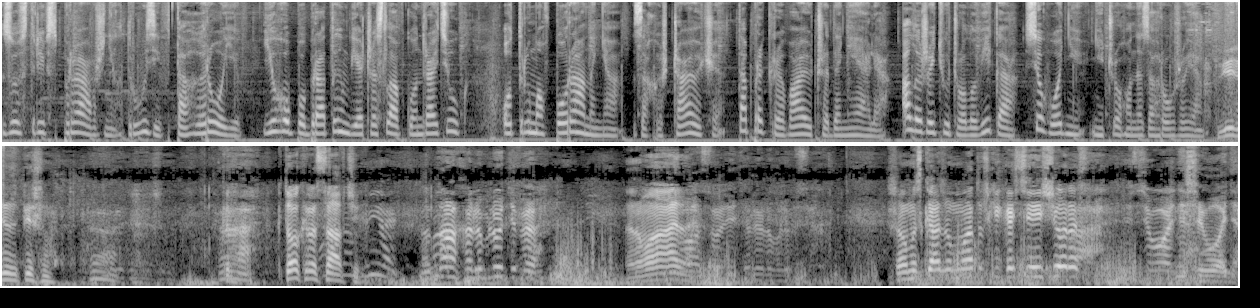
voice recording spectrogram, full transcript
зустрів справжніх друзів та героїв. Його побратим В'ячеслав Кондратюк отримав поранення, захищаючи та прикриваючи Даніеля. Але життю чоловіка сьогодні нічого не загрожує. Видео запишем. Кто красавчик? Натаха, люблю тебя. Нормально. Вас, родители, люблю всех. Что мы скажем матушке Косе раз? Не сегодня. Не сегодня.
